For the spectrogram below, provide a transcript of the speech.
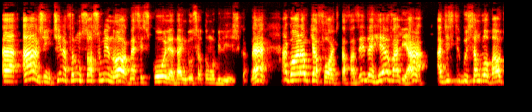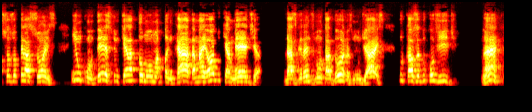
A Argentina foi um sócio menor nessa escolha da indústria automobilística. Né? Agora, o que a Ford está fazendo é reavaliar a distribuição global de suas operações, em um contexto em que ela tomou uma pancada maior do que a média das grandes montadoras mundiais por causa do Covid, né?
